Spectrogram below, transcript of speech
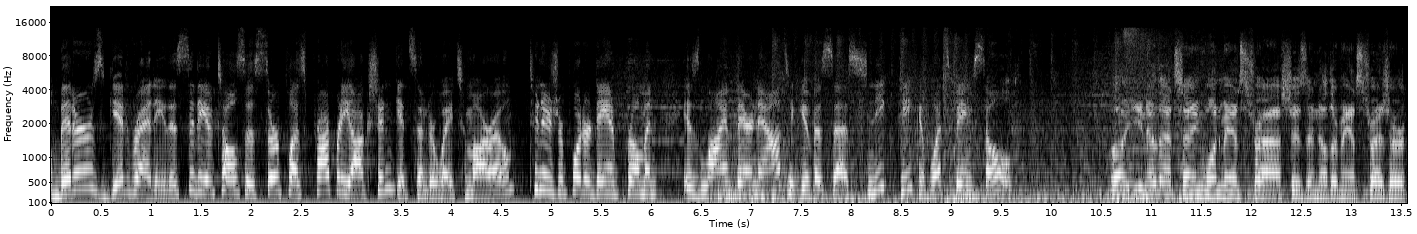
bidders, get ready. The City of Tulsa's surplus property auction gets underway tomorrow. 2 News reporter Dan Perlman is live there now to give us a sneak peek of what's being sold. Well, you know that saying one man's trash is another man's treasure?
